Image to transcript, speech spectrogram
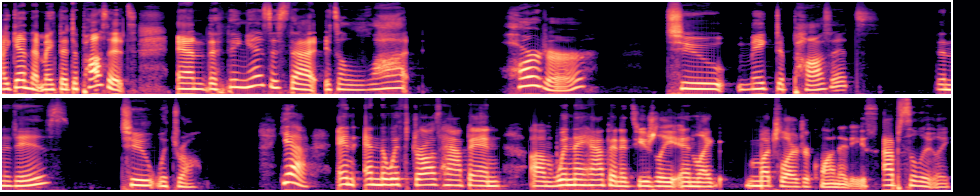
again that make the deposits. And the thing is, is that it's a lot harder to make deposits than it is to withdraw. Yeah, and and the withdrawals happen um, when they happen. It's usually in like much larger quantities. Absolutely,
